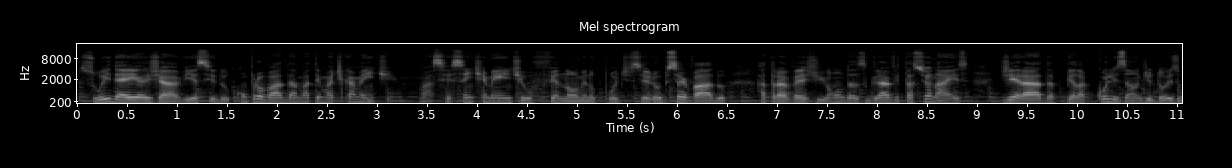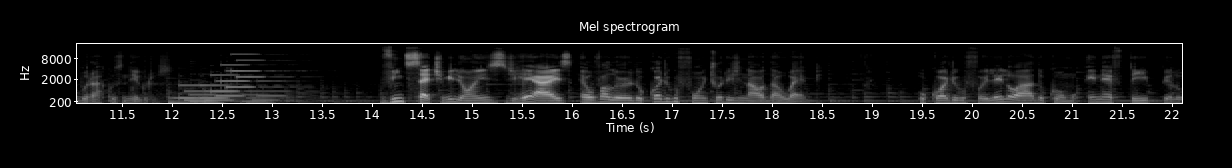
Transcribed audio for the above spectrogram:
Sua ideia já havia sido comprovada matematicamente, mas recentemente o fenômeno pôde ser observado através de ondas gravitacionais gerada pela colisão de dois buracos negros. 27 milhões de reais é o valor do código-fonte original da web. O código foi leiloado como NFT pelo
